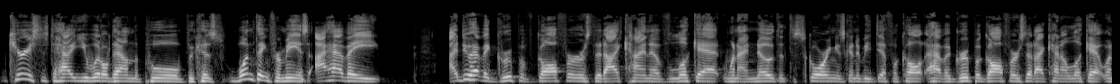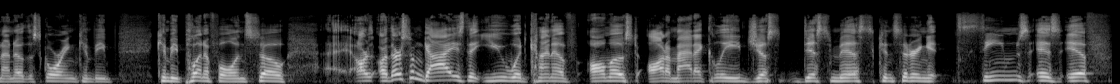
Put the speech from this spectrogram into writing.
I'm curious as to how you whittle down the pool because one thing for me is I have a I do have a group of golfers that I kind of look at when I know that the scoring is going to be difficult. I have a group of golfers that I kind of look at when I know the scoring can be can be plentiful. And so, uh, are are there some guys that you would kind of almost automatically just dismiss, considering it seems as if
